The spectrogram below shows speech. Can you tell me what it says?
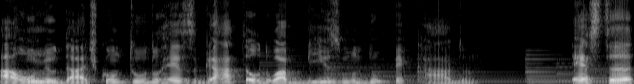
A humildade, contudo, resgata-o do abismo do pecado. Esta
